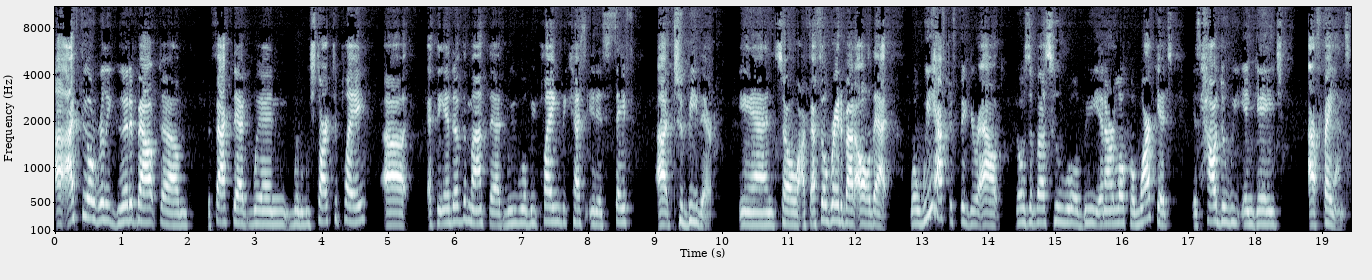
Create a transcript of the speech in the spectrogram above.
uh, I feel really good about um, the fact that when when we start to play uh, at the end of the month, that we will be playing because it is safe to be there. And so I, I feel great about all that. Well, we have to figure out, those of us who will be in our local markets, is how do we engage our fans?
